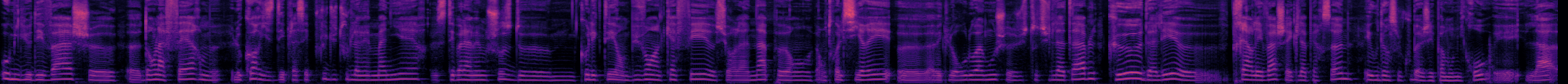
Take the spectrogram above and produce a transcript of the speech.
au milieu des vaches, dans la ferme. Le corps, il se déplaçait plus du tout de la même manière. C'était pas la même chose de collecter en buvant un café sur la nappe en, toile cirée avec le rouleau à mouche juste au-dessus de la table que d'aller traire les vaches avec la personne et où d'un seul coup, bah, j'ai pas mon micro et là,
